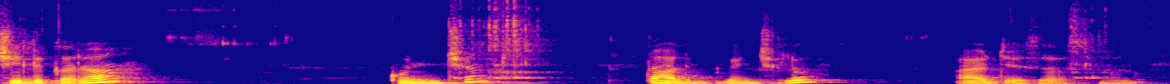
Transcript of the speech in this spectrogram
జీలకర్ర కొంచెం తాలింపు గింజలు యాడ్ చేసేస్తున్నాను.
